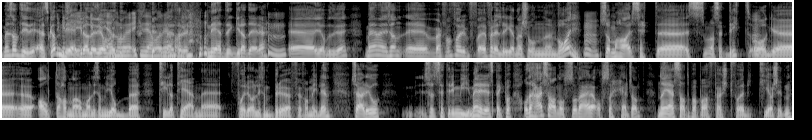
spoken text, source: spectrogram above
men samtidig Jeg skal Mm. Ikke nedgradere si jobben ikke si N-ord. Nei, sorry. Nedgradere eh, jobben vi gjør. Men jeg mener sånn eh, I hvert fall for for foreldregenerasjonen vår, Mm. som, har sett, eh, som har sett dritt, og eh, alt det handla om å liksom jobbe til å tjene for å liksom brødfø familien, så er det jo så setter de mye mer respekt på Og det her sa han også, det her er også helt sant. Når jeg sa til pappa først for ti år siden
